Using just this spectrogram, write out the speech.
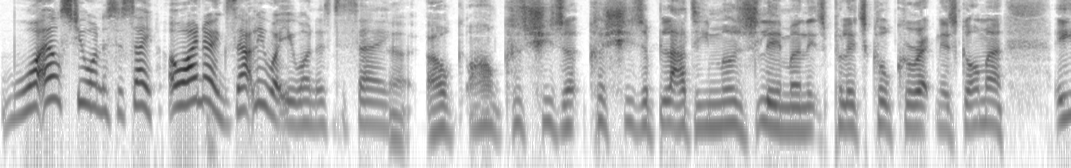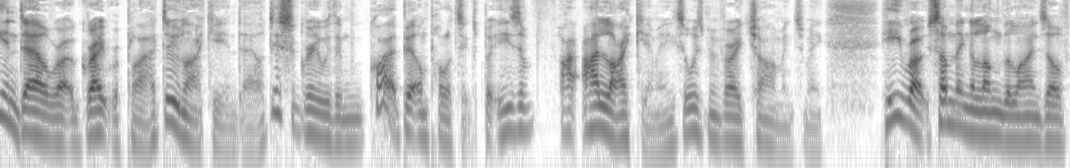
Yeah. What else do you want us to say? Oh, I know exactly what you want us to say. Yeah. Oh, oh, because she's a because she's a bloody Muslim and it's political correctness gone man. Iain Dale wrote a great reply. I do like Iain Dale. I disagree with him quite a bit on politics, but he's a I, I like him. He's always been very charming to me. He wrote something along the lines of,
